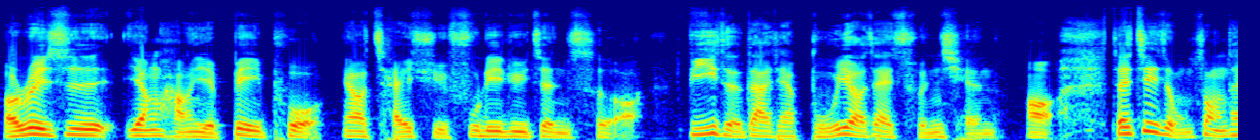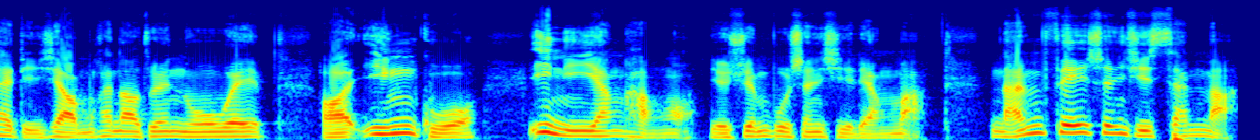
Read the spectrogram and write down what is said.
啊瑞士央行也被迫要采取负利率政策啊，逼着大家不要再存钱啊。在这种状态底下，我们看到昨天挪威啊、英国、印尼央行哦也宣布升息两码，南非升息三码，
